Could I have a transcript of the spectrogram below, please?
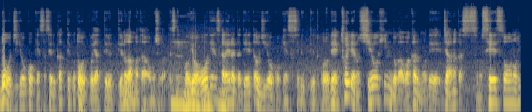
どう事業貢献させるかってことをこうやってるっていうのがまた面白かったですね。うん。もう要はオーディエンスから得られたデータを事業貢献させるっていうところで、トイレの使用頻度がわかるので、じゃあなんかその清掃の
